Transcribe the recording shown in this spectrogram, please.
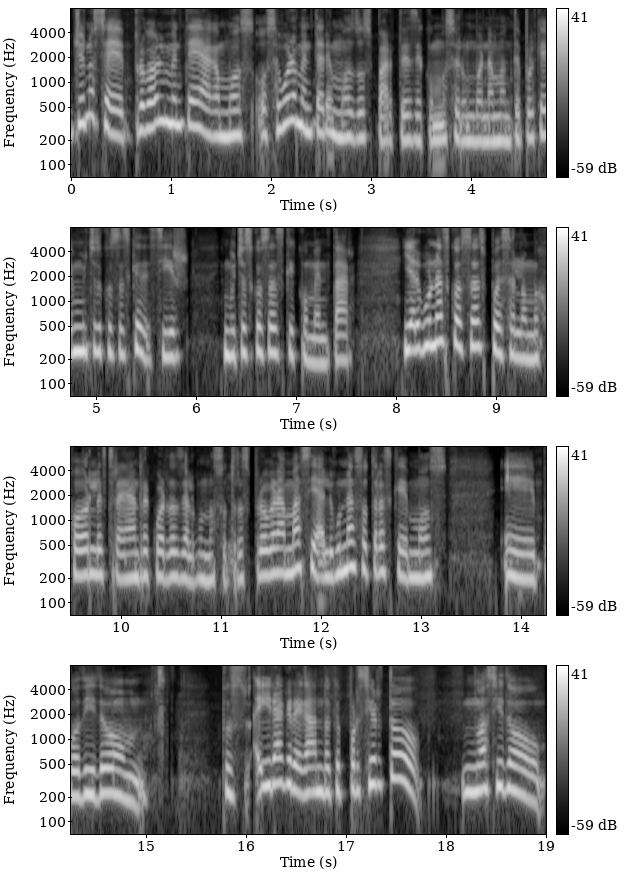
yo no sé, probablemente hagamos o seguramente haremos dos partes de cómo ser un buen amante, porque hay muchas cosas que decir, muchas cosas que comentar. Y algunas cosas pues a lo mejor les traerán recuerdos de algunos otros programas y algunas otras que hemos eh, podido pues ir agregando, que por cierto no ha sido,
